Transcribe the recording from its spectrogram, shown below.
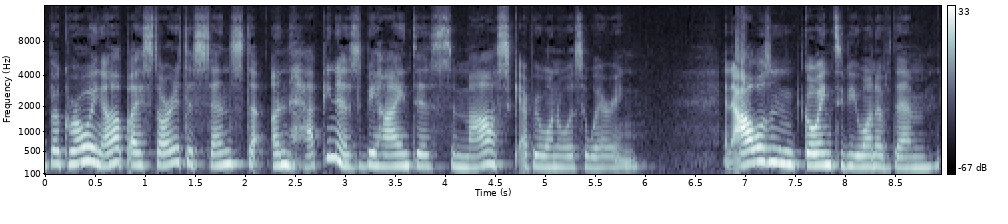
But growing up, I started to sense the unhappiness behind this mask everyone was wearing. And I wasn't going to be one of them.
